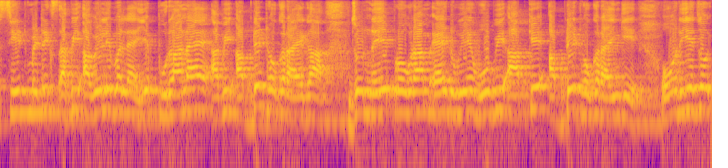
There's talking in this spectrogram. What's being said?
सीट मेट्रिक्स अभी अवेलेबल है, ये पुराना है, अभी अपडेट होकर आएगा। जो नए प्रोग्राम ऐड हुए वो भी आपके अपडेट होकर आएँगे। और ये जो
